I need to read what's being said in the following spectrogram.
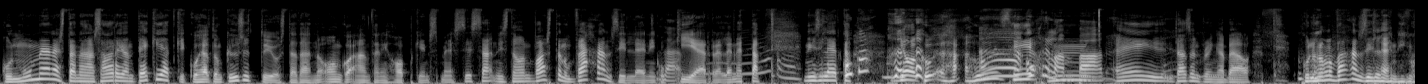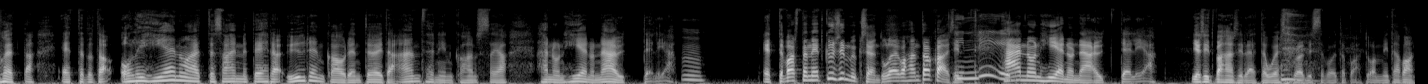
kun mun mielestä nämä sarjan tekijätkin, kun heiltä on kysytty just tätä, että no onko Anthony Hopkins messissä, niin sitä on vastannut vähän silleen niin kuin kierrellen, että niin silleen, että joo, ku, who is Aa, he? Mm, ei, doesn't ring a bell. Kun on ollut vähän silleen, niin kuin, että, että tota, oli hienoa, että saimme tehdä yhden kauden töitä Anthonyn kanssa ja hän on hieno näyttelijä. Mm. Ette vastanneet kysymykseen, tuleeko hän takaisin. Indeed. Hän on hieno näyttelijä. Ja sitten vähän silleen, että Westworldissa voi tapahtua mitä vaan.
